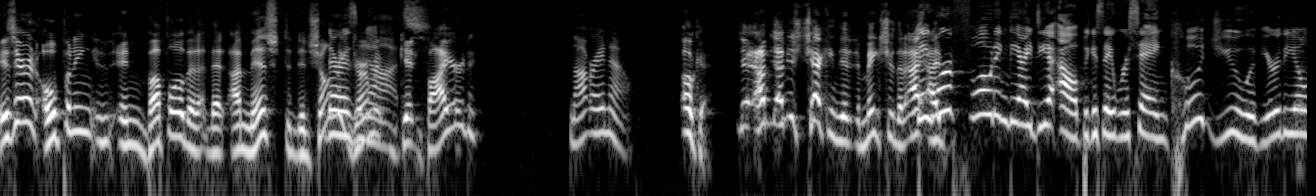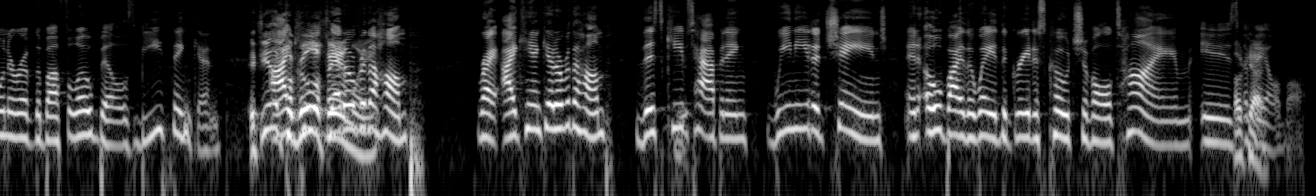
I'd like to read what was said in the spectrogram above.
is there an opening in, in Buffalo that that I missed? Did Sean There McDermott get fired? not right now. Okay, I'm, I'm just checking that to make sure that I. They I- were floating the idea out because they were saying, could you, if you're the owner of the Buffalo Bills, be thinking, If you're the I Pegula can't get over the hump, right? I can't get over the hump. This keeps happening. We need a change. And oh, by the way, the greatest coach of all time is Okay. available.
